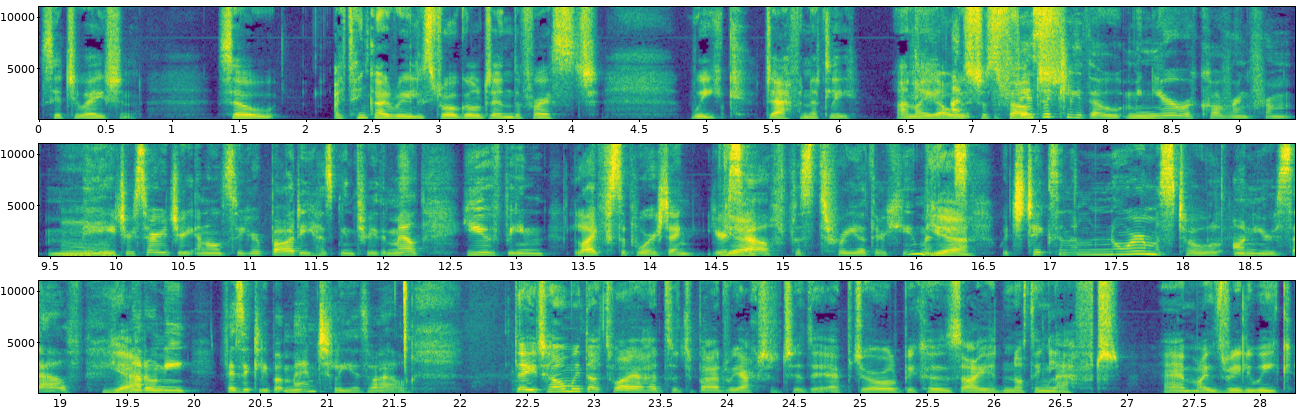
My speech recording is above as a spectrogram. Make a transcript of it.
situation. So, I think I really struggled in the first week, definitely. And I always And just felt physically, though, I mean, you're recovering from mm. major surgery, and also your body has been through the mill. You've been life supporting yourself plus three other humans, Yeah. which takes an enormous toll on yourself, Yeah. not only physically but mentally as well. They told me that's why I had such a bad reaction to the epidural because I had nothing left. Um, I was really weak,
